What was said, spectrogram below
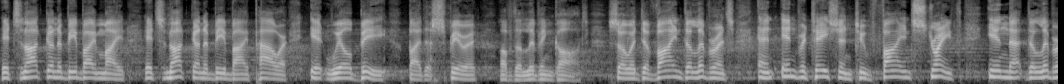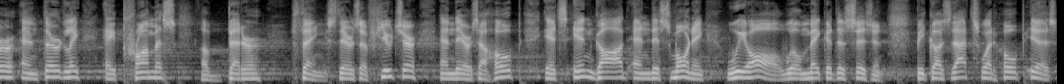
It's not going to be by might, it's not going to be by power. It will be by the Spirit of the living God. So, a divine deliverance and invitation to find strength in that deliverer. And thirdly, a promise of better things. There's a future and there's a hope. It's in God. And this morning, we all will make a decision because that's what hope is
